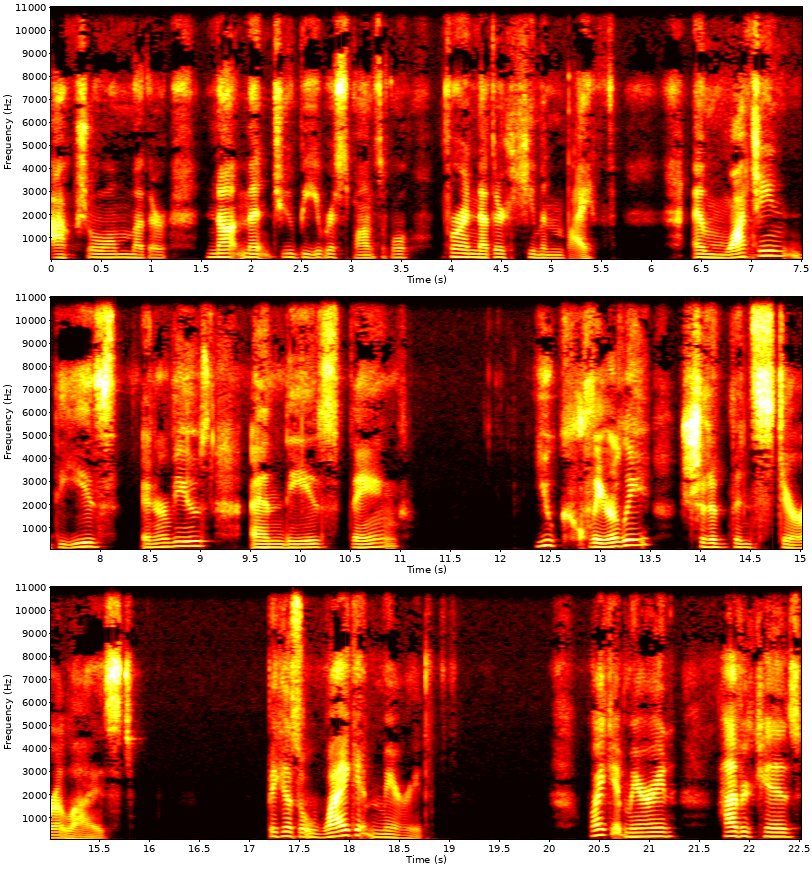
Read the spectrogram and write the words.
actual mother, not meant to be responsible for another human life. And watching these interviews and these things, you clearly should have been sterilized. Because why get married? Why get married, have your kids,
